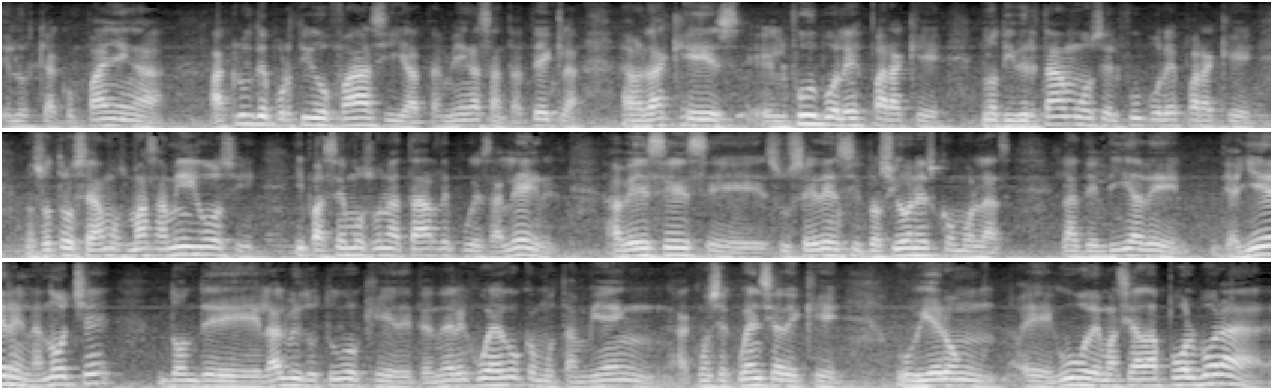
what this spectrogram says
de los que acompañen a, a Club Deportivo FAS y también a Santa Tecla. La verdad que es, el fútbol es para que nos divirtamos, el fútbol es para que nosotros seamos más amigos y, y pasemos una tarde pues alegre. A veces eh, suceden situaciones como las, las del día de, de ayer en la noche, donde el árbitro tuvo que detener el juego, como también a consecuencia de que hubieron, eh, hubo demasiada pólvora,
